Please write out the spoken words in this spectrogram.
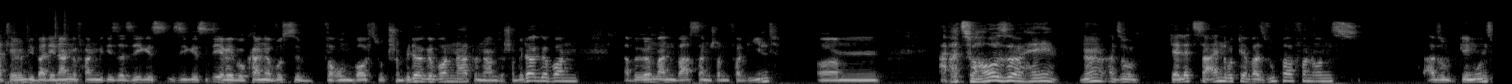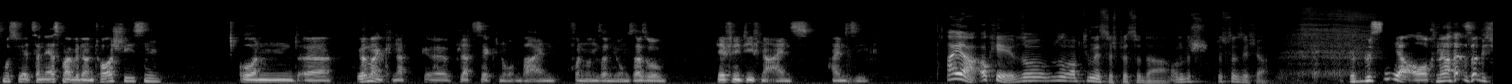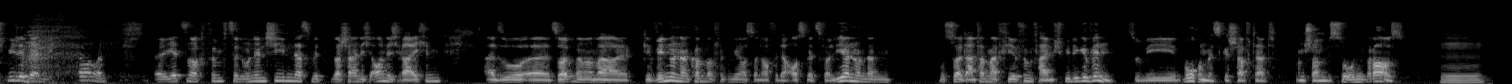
hat ja irgendwie bei denen angefangen mit dieser Sieges Siegesserie, wo keiner wusste, warum Wolfsburg schon wieder gewonnen hat und dann haben sie schon wieder gewonnen. Aber irgendwann war es dann schon verdient. Ähm, aber zu Hause, hey, ne, also der letzte Eindruck, der war super von uns. Also gegen uns musst du jetzt dann erstmal wieder ein Tor schießen. Und äh, irgendwann knapp, äh, platzt der Knoten bei einem von unseren Jungs. Also definitiv eine Eins, Heimsieg. Ah ja, okay, so, so optimistisch bist du da und bist, bist du sicher. Wir müssen ja auch, ne? Also die Spiele werden wichtiger und äh, jetzt noch 15 Unentschieden, das wird wahrscheinlich auch nicht reichen. Also äh, sollten wir mal gewinnen und dann kommen wir von mir aus dann auch wieder auswärts verlieren und dann musst du halt einfach mal vier, fünf Heimspiele gewinnen, so wie Bochum es geschafft hat. Und schon bist du unten raus. Hm.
